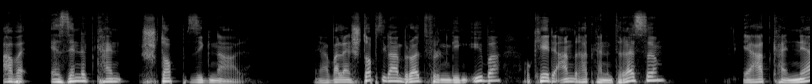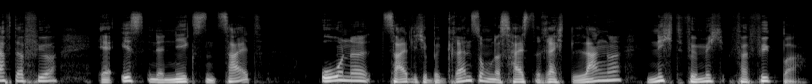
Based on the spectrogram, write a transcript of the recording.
aber er sendet kein Stoppsignal. Ja, weil ein Stoppsignal bedeutet für den Gegenüber, okay, der andere hat kein Interesse, er hat keinen Nerv dafür, er ist in der nächsten Zeit ohne zeitliche Begrenzung, das heißt recht lange, nicht für mich verfügbar.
